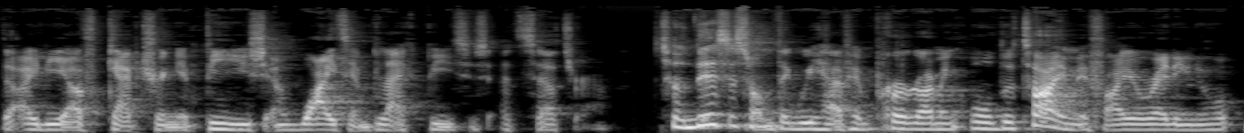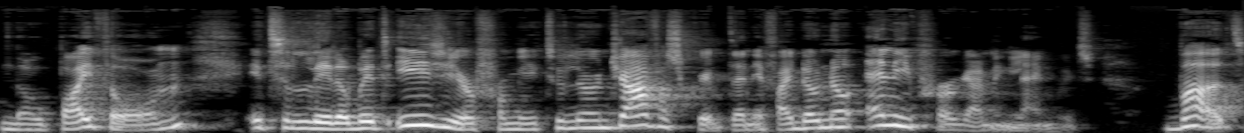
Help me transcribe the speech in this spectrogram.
The idea of capturing a piece and white and black pieces, etc. So this is something we have in programming all the time. If I already know, know, Python, it's a little bit easier for me to learn JavaScript than if I don't know any programming language. But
